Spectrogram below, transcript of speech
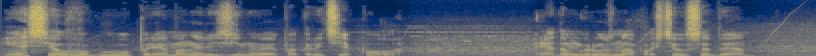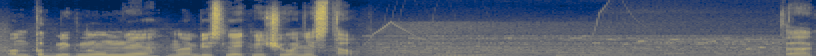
Я сел в углу прямо на резиновое покрытие пола. Рядом грузно опустился Дэн. Он подмигнул мне, но объяснять ничего не стал. Так,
